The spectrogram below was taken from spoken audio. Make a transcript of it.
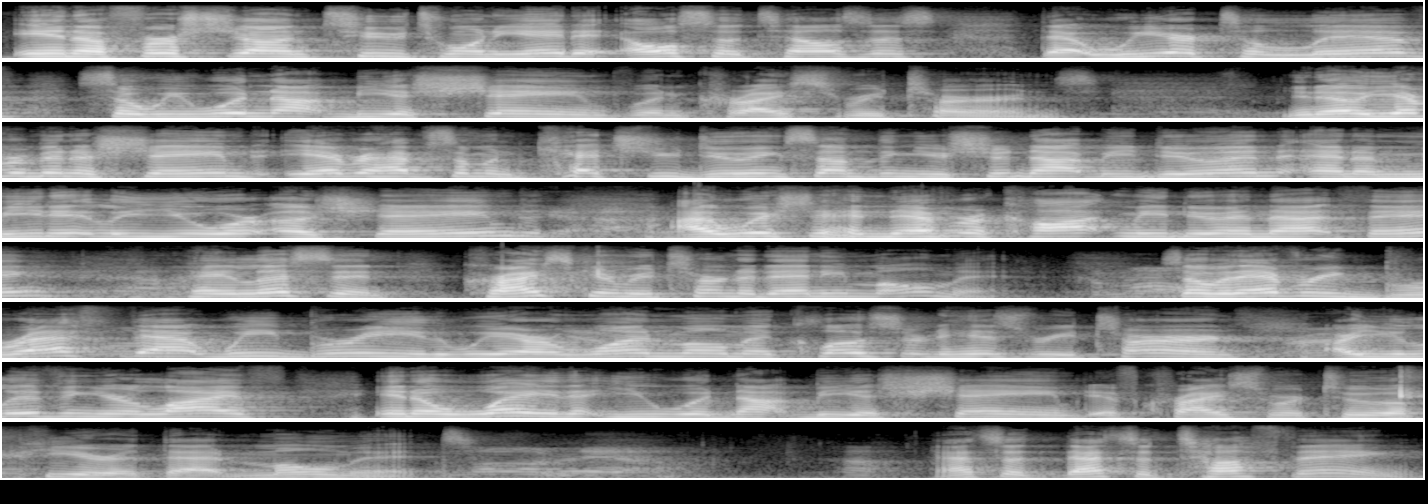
In uh, 1 John 2 28, it also tells us that we are to live so we would not be ashamed when Christ returns. You know, you ever been ashamed? You ever have someone catch you doing something you should not be doing and immediately you were ashamed? I wish they had never caught me doing that thing. Hey, listen, Christ can return at any moment. So, with every breath that we breathe, we are one moment closer to his return. Are you living your life in a way that you would not be ashamed if Christ were to appear at that moment? That's a, that's a tough thing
